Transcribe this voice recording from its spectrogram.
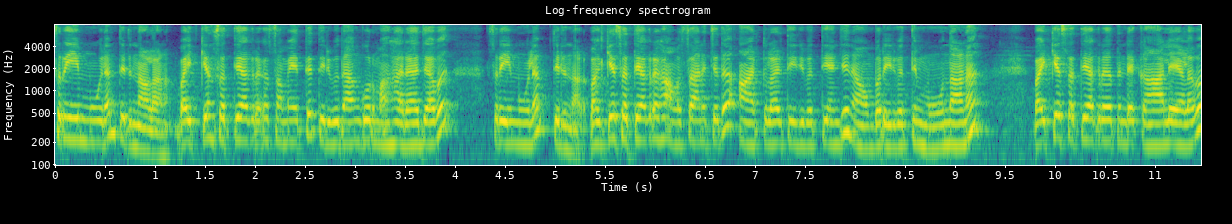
ശ്രീമൂലം തിരുനാളാണ്. വൈക്കം സത്യാഗ്രഹ സമയത്തെ തിരുവിതാംകൂർ മഹാരാജാവ് ശ്രീമൂലം തിരുനാൾ. വൈക്കം സത്യാഗ്രഹം അവസാനിച്ചത് ആയിരത്തി തൊള്ളായിരത്തി ഇരുപത്തി അഞ്ച് നവംബർ ഇരുപത്തി മൂന്നാണ് വൈക്കം സത്യാഗ്രഹത്തിന്റെ കാലയളവ്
